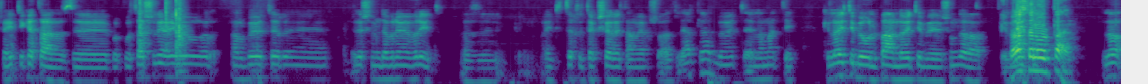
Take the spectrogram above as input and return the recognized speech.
כשהייתי קטן, אז בקבוצה שלי היו הרבה יותר אלה שמדברים עברית. אז כן, הייתי צריך לתקשר איתם איכשהו, אז לאט לאט באמת אה, למדתי. כי לא הייתי באולפן, לא הייתי בשום דבר. לא הלכת לאולפן? לא,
